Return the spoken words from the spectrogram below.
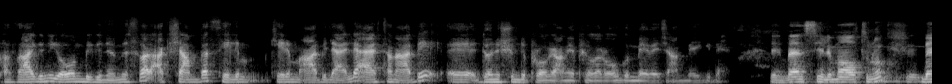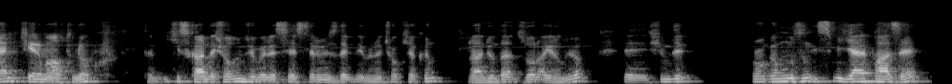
Pazar günü yoğun bir günümüz var. Akşamda Selim Kerim abilerle Ertan abi e, dönüşümlü program yapıyorlar Olgun Bey ve Can Bey gibi. E, ben Selim Altınok. Ben Kerim Altınok. Tabii ikiz kardeş olunca böyle seslerimiz de birbirine çok yakın. Radyoda zor ayrılıyor. E, şimdi programımızın ismi Yelpaze.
